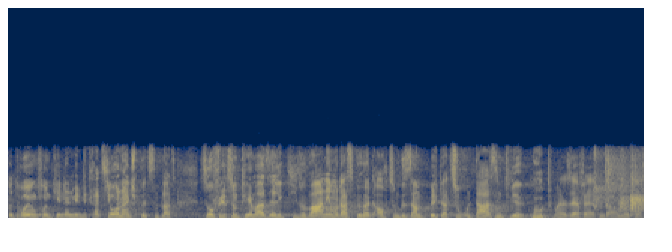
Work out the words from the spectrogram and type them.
Betreuung von Kindern mit Migration einen Spitzenplatz. So viel zum Thema selektive Wahrnehmung. Das gehört auch zum Gesamtbild dazu, und da sind wir gut, meine sehr verehrten Damen und Herren.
